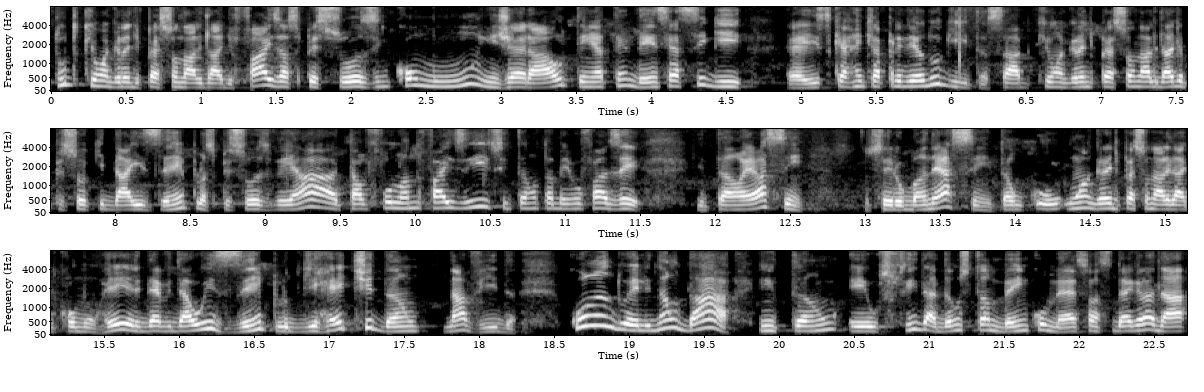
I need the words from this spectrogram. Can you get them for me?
tudo que uma grande personalidade faz, as pessoas em comum, em geral, têm a tendência a seguir. É isso que a gente aprendeu do Gita, sabe? Que uma grande personalidade a pessoa que dá exemplo, as pessoas veem, ah, tal fulano faz isso, então também vou fazer. Então é assim. O ser humano é assim. Então, uma grande personalidade como um rei, ele deve dar o exemplo de retidão na vida. Quando ele não dá, então os cidadãos também começam a se degradar.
